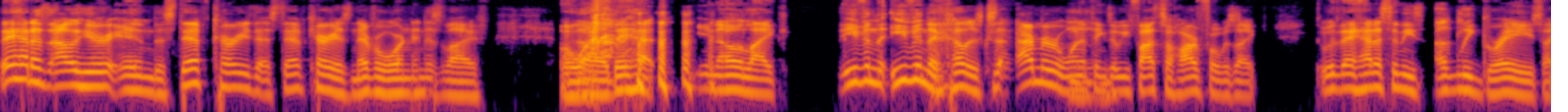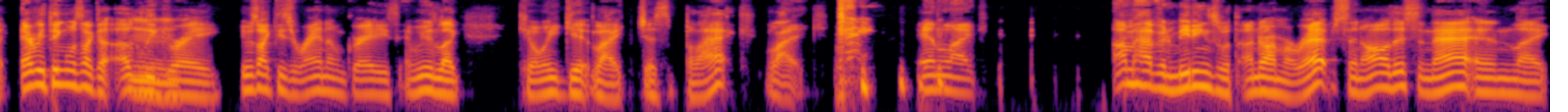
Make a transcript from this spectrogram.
they had us out here in the Steph Curry that Steph Curry has never worn in his life. oh, wow. Uh, they had, you know, like even the, even the colors. Because I remember one of the things Mm. that we fought so hard for was like they had us in these ugly grays. Like everything was like an ugly Mm. gray. It was like these random grays, and we were like, "Can we get like just black?" Like, and like I'm having meetings with Under Armour reps and all this and that, and like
